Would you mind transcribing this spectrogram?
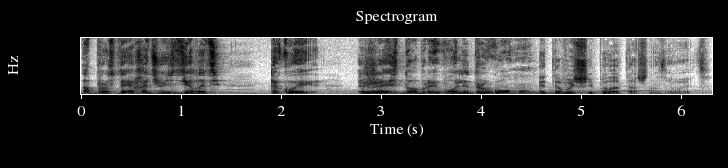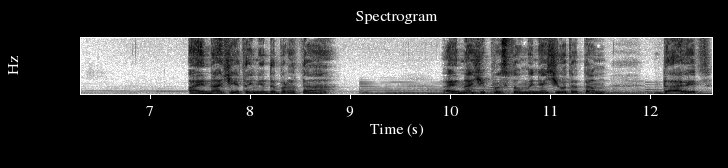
а просто я хочу сделать такой жесть доброй воли другому. Это высший пилотаж называется. А иначе это не доброта. А иначе просто у меня чего-то там давит,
